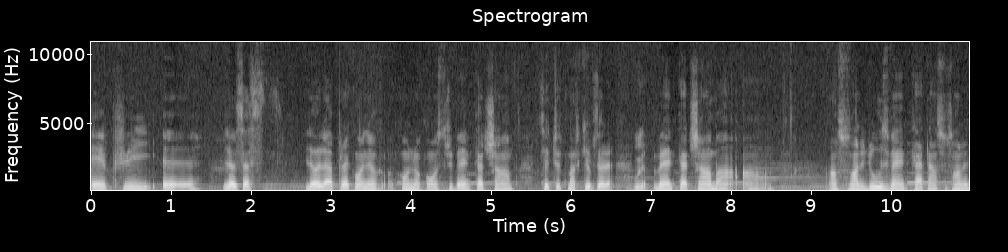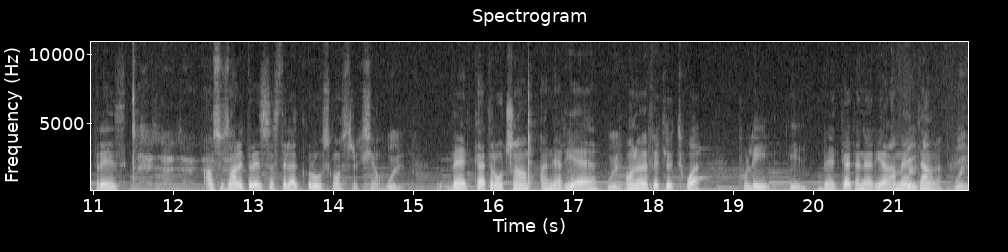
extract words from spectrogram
Et puis, euh, là, ça, là, après qu'on a, construit 24 chambres, c'est tout marqué, vous allez. Oui. 24 chambres en, en, en 72, 24 en 73. En 73, ça, c'était la grosse construction. Oui, 24 autres chambres en arrière. Oui. On avait fait le toit pour les, les 24 en arrière en même oui. temps. là. Oui,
